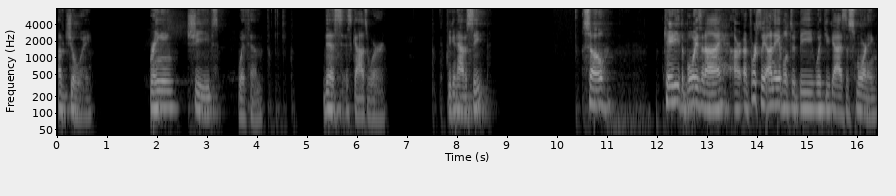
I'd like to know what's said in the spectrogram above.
of joy, bringing sheaves with him. This is God's word. You can have a seat. So, Katie, the boys, and I are unfortunately unable to be with you guys this morning.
